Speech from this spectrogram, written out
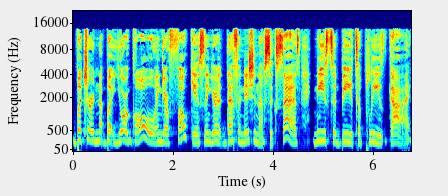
but your but your goal and your focus and your definition of success needs to be to please God.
